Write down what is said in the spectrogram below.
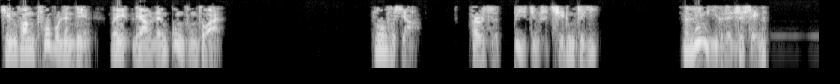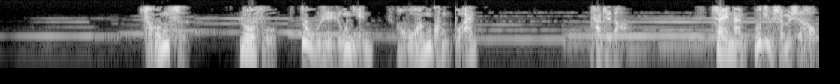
警方初步认定为两人共同作案。罗夫想，儿子毕竟是其中之一，那另一个人是谁呢？从此。罗夫度日如年，惶恐不安。他知道灾难不定什么时候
